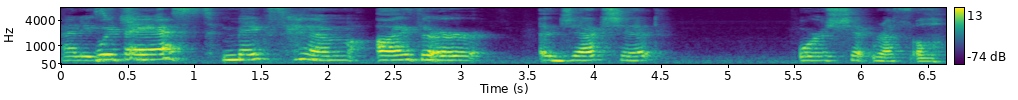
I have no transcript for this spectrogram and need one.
And he's Which- fast. Makes him either a Jack Shit or a Shit Russell.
